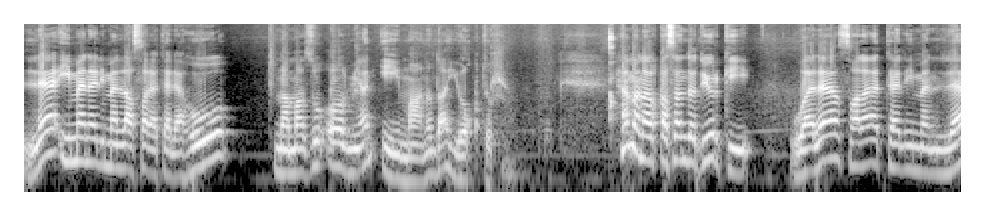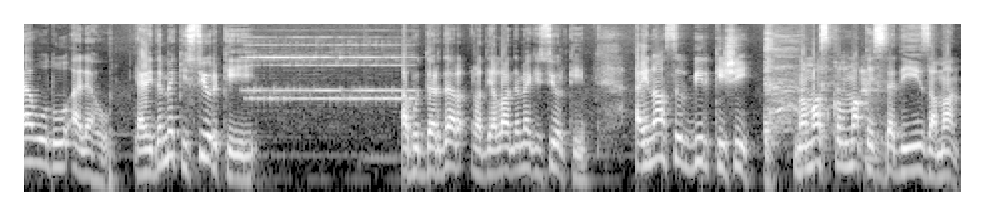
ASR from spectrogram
La imane limen la salate lehu namazı olmayan imanı da yoktur. Hemen arkasında diyor ki ve la salate limen la vudu'a lehu. Yani demek istiyor ki Ebu Derda radıyallahu anh demek istiyor ki ey nasıl bir kişi namaz kılmak istediği zaman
